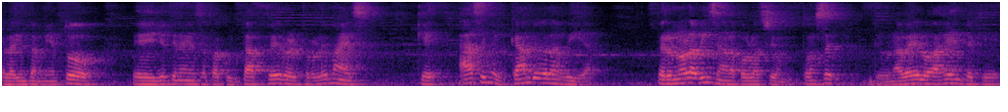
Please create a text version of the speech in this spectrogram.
El ayuntamiento, eh, ellos tienen esa facultad, pero el problema es que hacen el cambio de las vías, pero no le avisan a la población. Entonces, de una vez los agentes que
